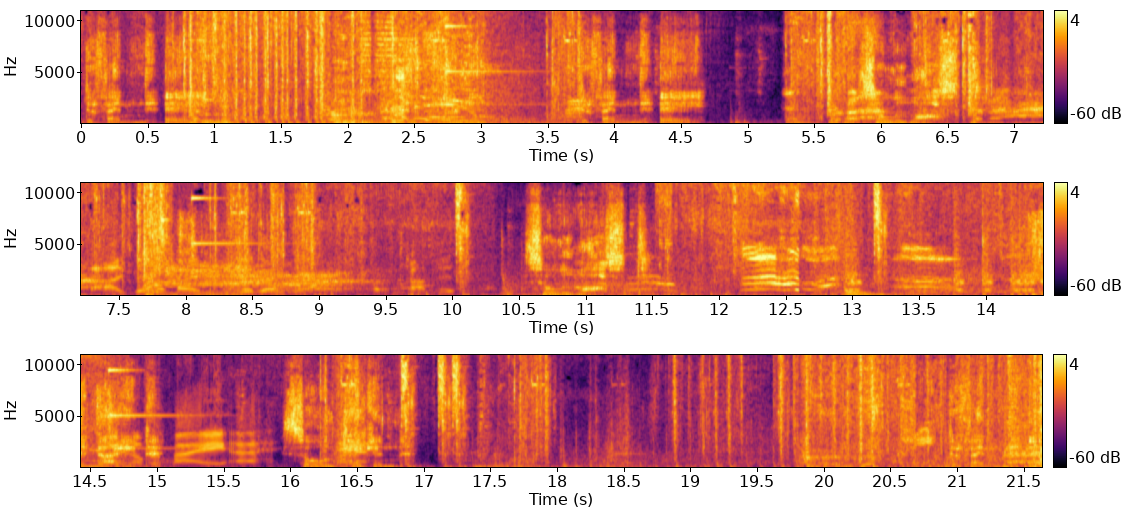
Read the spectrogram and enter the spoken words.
Defend A. Defend A. Soul lost. Ah, he's going up by another guy. Up top mid. Soul lost. Denied. over by uh, Soul taken. Defend A.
